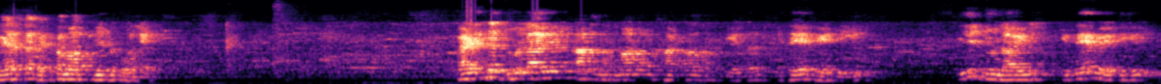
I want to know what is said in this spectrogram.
നേരത്തെ വ്യക്തമാക്കിയതുപോലെ കഴിഞ്ഞ ജൂലൈയിൽ ആണ് നിർമ്മാണോദ്ഘാടനം നടത്തിയത് ഇതേ വേദിയിൽ. ഈ ജൂലൈയിൽ ഇതേ വേദിയിൽ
